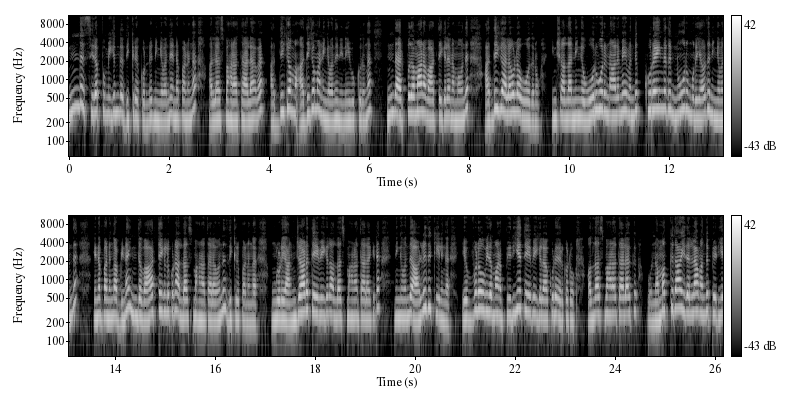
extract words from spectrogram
இந்த சிறப்பு மிகுந்த திக்கரை கொண்டு நீங்கள் வந்து என்ன பண்ணுங்கள் அல்லாஹ் சுப்ஹானஹு அதிகமாக அதிகமாக நீங்கள் வந்து நினைவு கூறுங்க இந்த அற்புதமான வார்த்தைகளை நம்ம வந்து அதிக அளவில் ஓதணும். இன்ஷால்லா நீங்கள் ஒரு ஒரு நாளுமே வந்து குறைந்தது நூறு முறையாவது நீங்கள் வந்து என்ன பண்ணுங்கள் அப்படின்னா இந்த வார்த்தைகளை கூட அல்லாஹ் சுப்ஹானஹு வ வந்து திக்ரு பண்ணுங்கள் உங்களுடைய அன்றாட தேவைகளை அல்லாஹ் சுப்ஹானஹு வ கிட்ட நீங்கள் வந்து அழுது கேளுங்க. எவ்வளோ விதமான பெரிய தேவைகளாக கூட இருக்கட்டும். அல்லாஹ் சுப்ஹானஹு நமக்கு தான் இதெல்லாம் வந்து பெரிய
